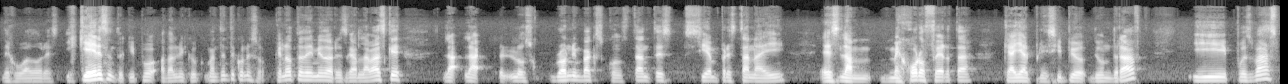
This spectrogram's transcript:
de jugadores y quieres en tu equipo a Dalvin Cook, mantente con eso, que no te dé miedo a arriesgar. La verdad es que los running backs constantes siempre están ahí es la mejor oferta que hay al principio de un draft y pues vas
